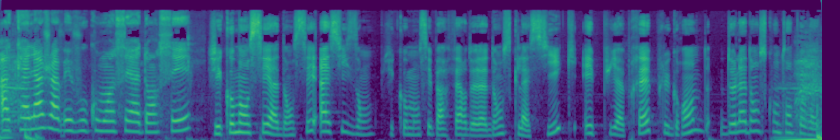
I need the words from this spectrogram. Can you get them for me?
À quel âge avez-vous commencé à danser? J'ai commencé à danser à 6 ans. J'ai commencé par faire de la danse classique et puis après, plus grande, de la danse contemporaine.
